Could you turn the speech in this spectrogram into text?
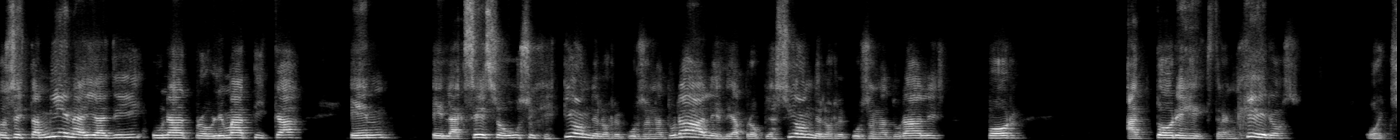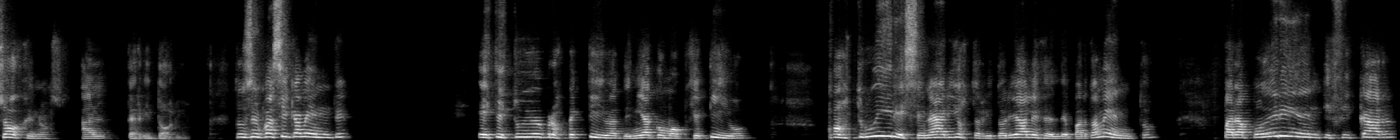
Entonces también hay allí una problemática en el acceso, uso y gestión de los recursos naturales, de apropiación de los recursos naturales por actores extranjeros o exógenos al territorio. Entonces, básicamente, este estudio de prospectiva tenía como objetivo construir escenarios territoriales del departamento para poder identificar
